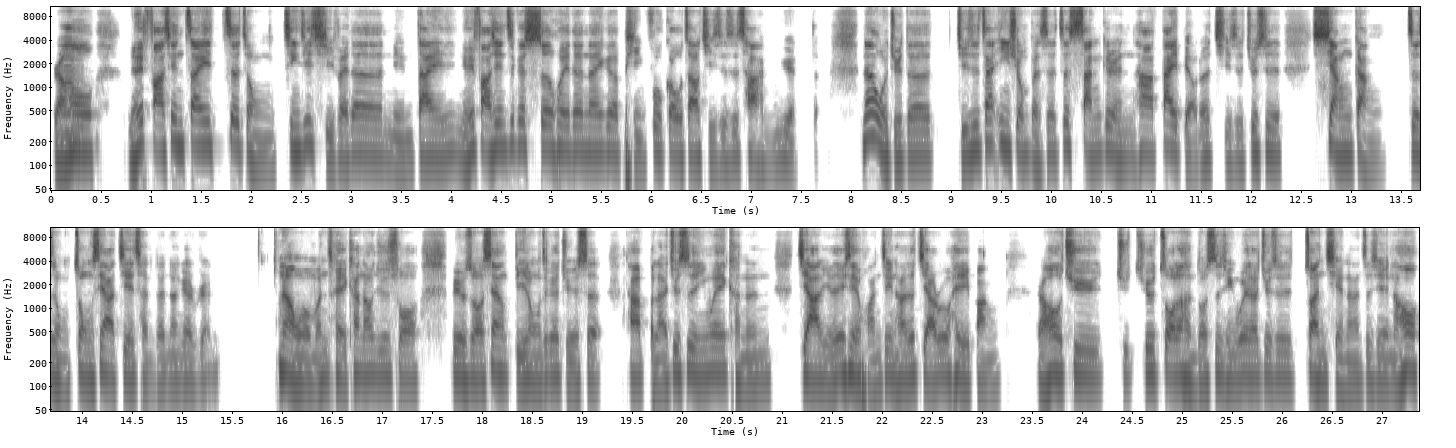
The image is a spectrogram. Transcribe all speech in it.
然后你会发现在这种经济起飞的年代，你会发现这个社会的那个贫富构造其实是差很远的。那我觉得。其实，在英雄本色这三个人，他代表的其实就是香港这种中下阶层的那个人。那我们可以看到，就是说，比如说像狄龙这个角色，他本来就是因为可能家里的一些环境，他就加入黑帮，然后去就就做了很多事情，为了就是赚钱啊这些。然后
